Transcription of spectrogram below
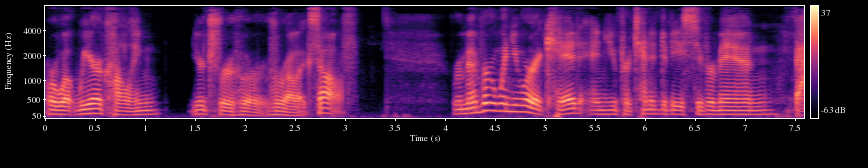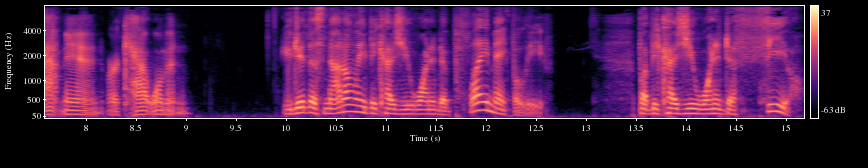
or what we are calling your true heroic self. Remember when you were a kid and you pretended to be Superman, Batman, or Catwoman? You did this not only because you wanted to play make believe, but because you wanted to feel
